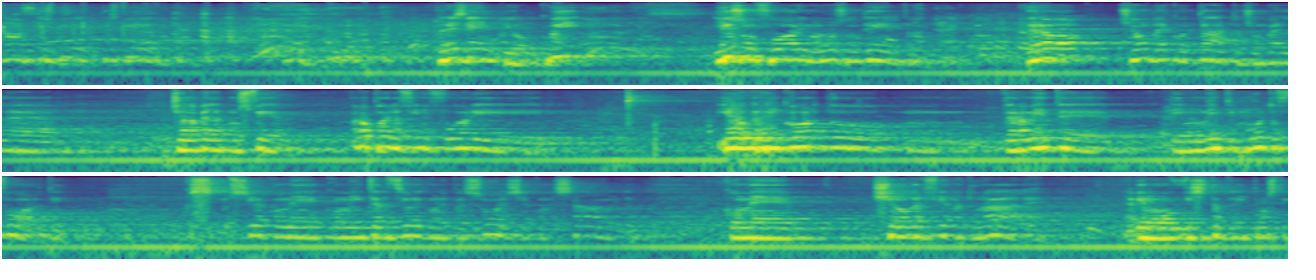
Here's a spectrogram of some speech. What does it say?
No, ti spiego, ti spiego. Per esempio, qui io sono fuori ma loro sono dentro, però c'è un bel contatto, c'è un bel, una bella atmosfera, però poi alla fine fuori io ricordo mh, veramente dei momenti molto forti, sia come, come interazione con le persone, sia come sound, come scenografia naturale, abbiamo visitato dei posti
